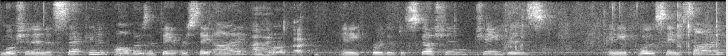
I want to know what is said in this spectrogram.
Motion and a second. All those in favor say aye. Aye. Any further discussion, changes? Any opposed, same sign?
